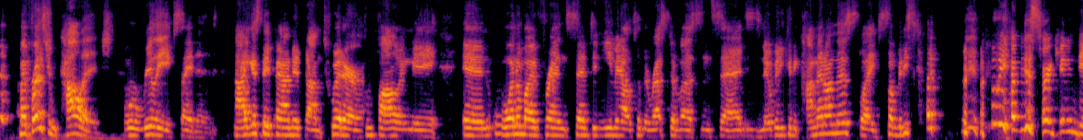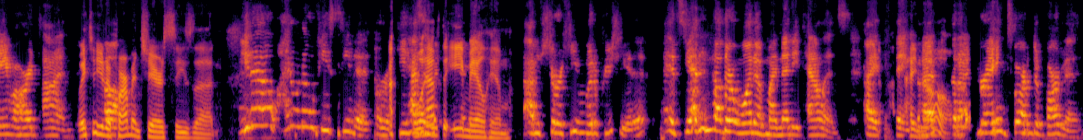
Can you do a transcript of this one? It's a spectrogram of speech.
My friends from college were really excited. I guess they found it on Twitter from following me. And one of my friends sent an email to the rest of us and said, Is nobody going to comment on this? Like, somebody's got to we have to start giving Dave a hard time. Wait till your uh, department chair sees that. You know, I don't know if he's seen it or if he has. we'll have to email him. I'm sure he would appreciate it. It's yet another one of my many talents. I think I that, know. I, that I bring to our department.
